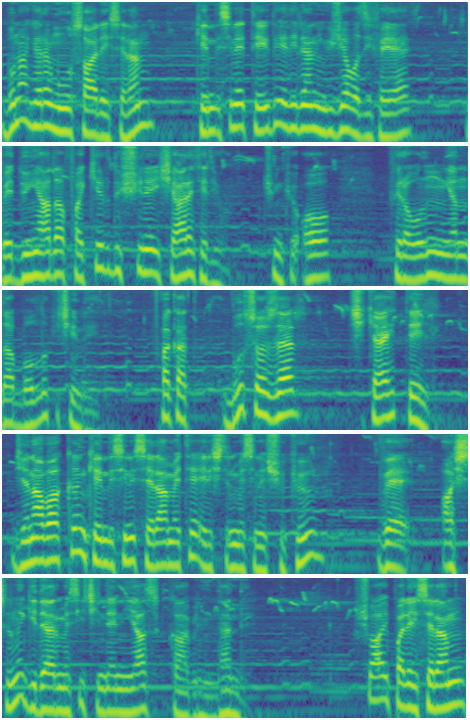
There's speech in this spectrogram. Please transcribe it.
Buna göre Musa aleyhisselam kendisine tevdi edilen yüce vazifeye ve dünyada fakir düşüşüne işaret ediyor. Çünkü o Firavun'un yanında bolluk içindeydi. Fakat bu sözler şikayet değil. Cenab-ı Hakk'ın kendisini selamete eriştirmesine şükür ve açlığını gidermesi için de niyaz kabilindendi. Şuayb aleyhisselam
